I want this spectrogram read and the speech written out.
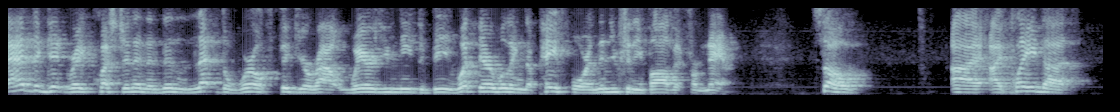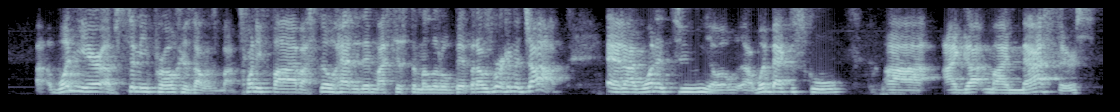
Add the get great question in and then let the world figure out where you need to be, what they're willing to pay for, and then you can evolve it from there. So I, I played uh, uh, one year of semi-pro because I was about 25. I still had it in my system a little bit, but I was working a job, and I wanted to, you know, I went back to school. Uh, I got my master's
